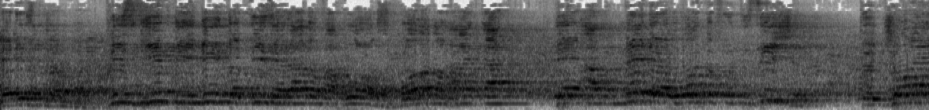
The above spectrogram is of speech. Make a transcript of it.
Ladies and gentlemen, please give the inductees a round of applause. Kuala Nohaka, they have made a wonderful decision to join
